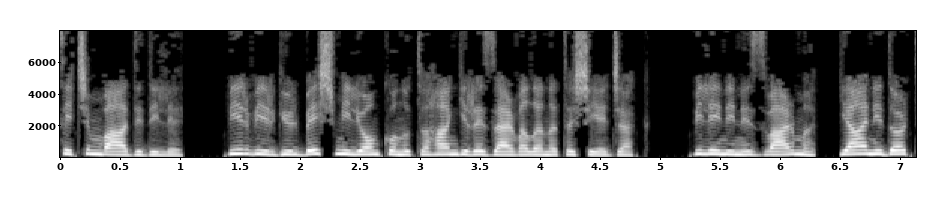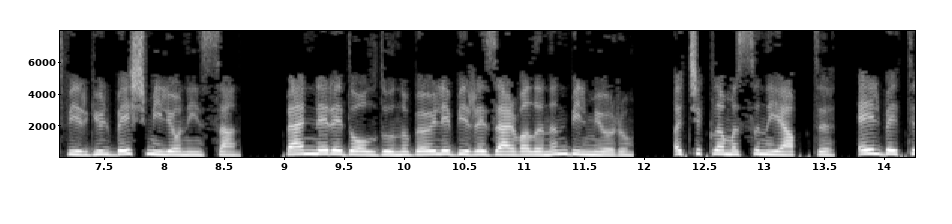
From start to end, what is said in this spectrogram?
seçim vaadi dili. 1,5 milyon konutu hangi rezerv alana taşıyacak? Bileniniz var mı? Yani 4,5 milyon insan. Ben nerede olduğunu böyle bir rezerv alanın bilmiyorum açıklamasını yaptı. Elbette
